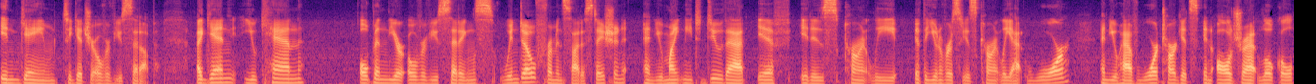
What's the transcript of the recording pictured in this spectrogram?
in-game to get your overview set up. Again, you can open your overview settings window from inside a station, and you might need to do that if it is currently, if the university is currently at war and you have war targets in Aldrat local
